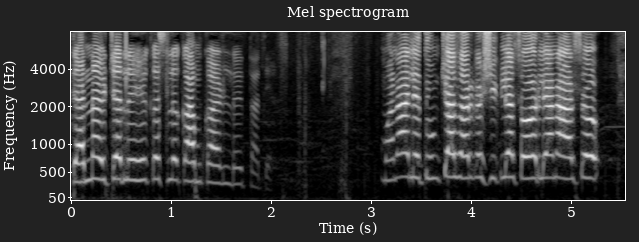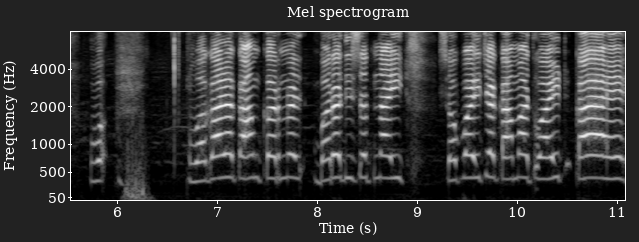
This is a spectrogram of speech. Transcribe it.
त्यांना विचारले हे कसलं काम काढलं तात्या? म्हणाले तुमच्यासारखं शिकल्या सवरल्यानं असं व वगाळं काम करणं बरं दिसत नाही. सफाईच्या कामात वाईट काय आहे?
